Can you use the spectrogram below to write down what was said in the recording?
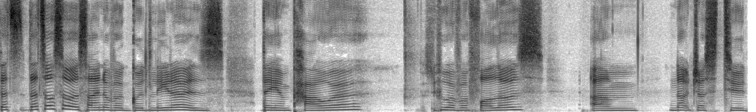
that's that's also a sign of a good leader is they empower whoever follows, um, not just to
